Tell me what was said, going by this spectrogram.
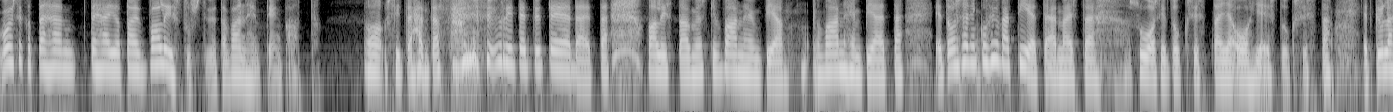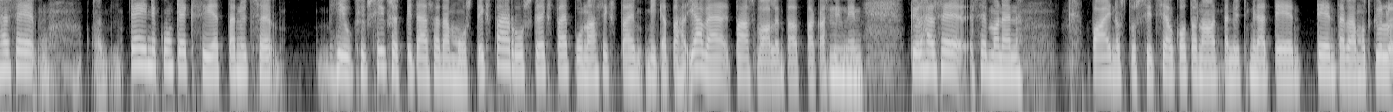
Voisiko tähän tehdä jotain valistustyötä vanhempien kautta? No sitähän tässä on yritetty tehdä, että valistaa myöskin vanhempia, vanhempia että, että on se niin hyvä tietää näistä suosituksista ja ohjeistuksista. Että kyllähän se teini kun keksii, että nyt se hiukset pitää saada mustiksi tai ruskeiksi tai punaisiksi tai mikä tahansa, ja taas vaalentaa takaisin, mm. niin kyllähän se semmoinen painostus sitten siellä kotona on, että nyt minä teen, teen tämän, mutta kyllä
